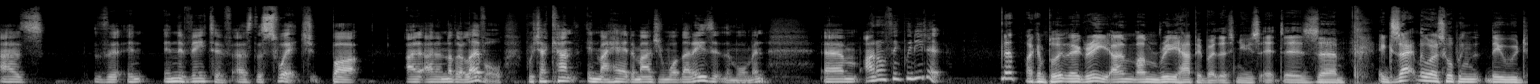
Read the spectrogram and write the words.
as the in, innovative as the Switch, but at, at another level, which I can't in my head imagine what that is at the moment. Um, I don't think we need it. No, I completely agree. I'm I'm really happy about this news. It is um, exactly what I was hoping that they would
